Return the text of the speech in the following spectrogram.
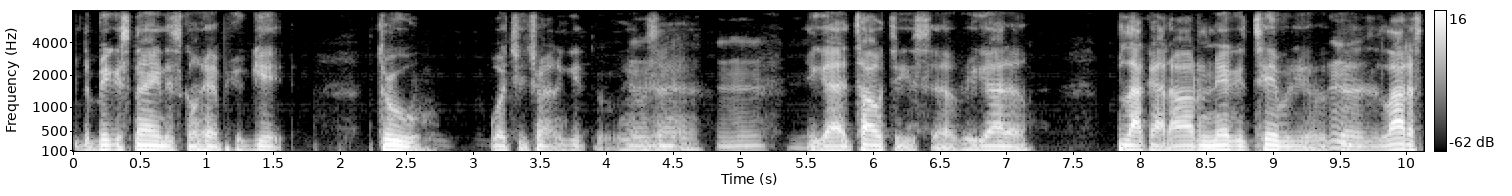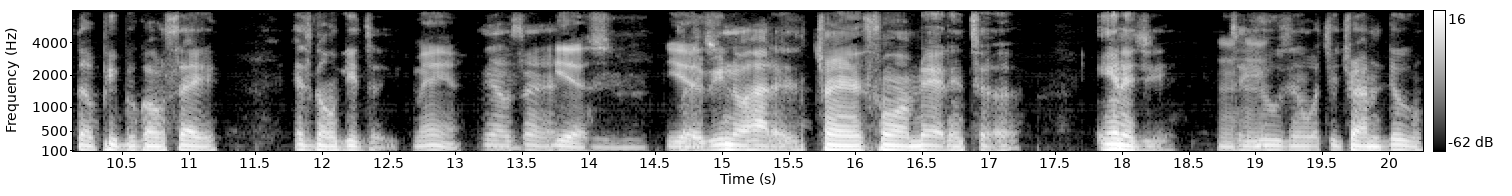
the biggest thing that's gonna help you get through what you're trying to get through. You know what I'm saying? Mm-hmm. You gotta talk to yourself. You gotta block out all the negativity Mm. because a lot of stuff people gonna say it's gonna get to you. Man. You know what I'm saying? Yes. Mhm. But Yes. if you know how to transform that into energy to Mhm. using what you're trying to do,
